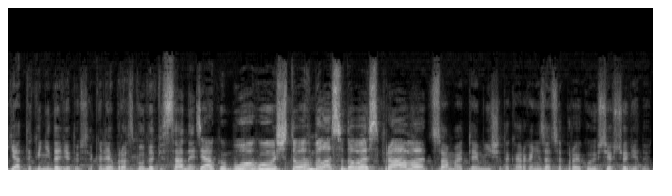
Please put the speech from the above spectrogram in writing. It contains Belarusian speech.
Я так і не даведаўся, калі абраз быў напісаны. Дзякуй Богу, што была судовая справа. Самая таямнейшая такая арганізацыя, пра якую все все ведаюць.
